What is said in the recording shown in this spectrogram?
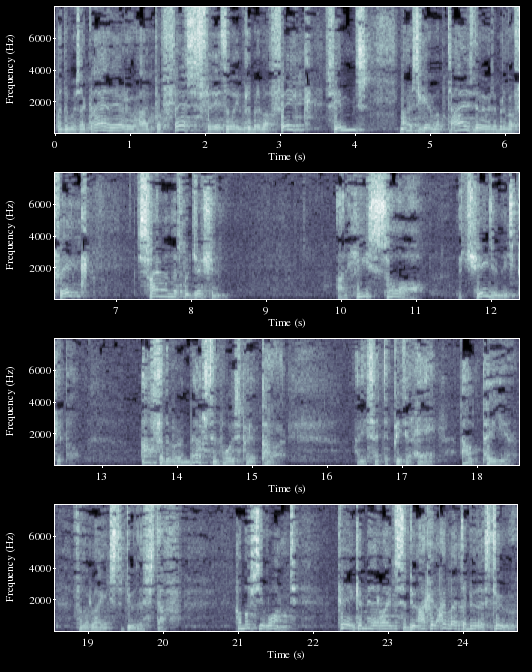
but there was a guy there who had professed faith, though he was a bit of a fake, seems, managed to get baptized, though he was a bit of a fake. Simon this magician. And he saw the change in these people after they were immersed in Holy Spirit power. And he said to Peter, Hey, I'll pay you for the rights to do this stuff. How much do you want? Pay, give me the rights to do I could, I'd like to do this too.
